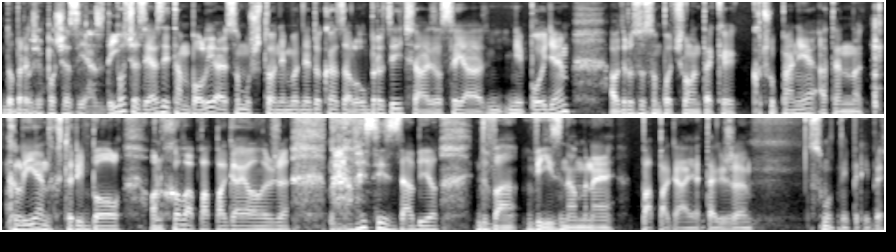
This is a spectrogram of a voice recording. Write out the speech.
Dobre. Že počas jazdy? Počas jazdy tam boli a ja som už to nedokázal ubrziť a zase ja nepôjdem a odrazu som počul len také křupanie a ten klient, ktorý bol, on chová papagaja, že práve si zabil dva významné papagáje, takže smutný príbeh.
